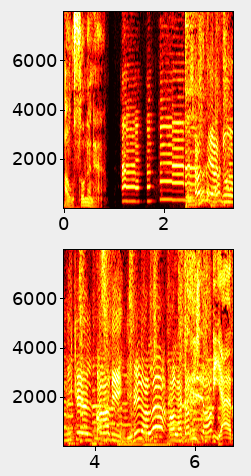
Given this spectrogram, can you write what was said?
Auzolana. Zanteatu, Mikel Magadi, liberala a la carlista. Bihar,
